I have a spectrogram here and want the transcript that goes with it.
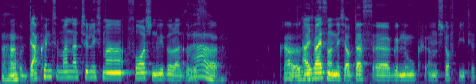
Aha. Und da könnte man natürlich mal forschen, wieso das so ist. Ah. Klar, das Aber ich weiß noch nicht, ob das äh, genug ähm, Stoff bietet.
